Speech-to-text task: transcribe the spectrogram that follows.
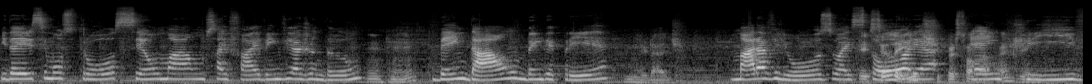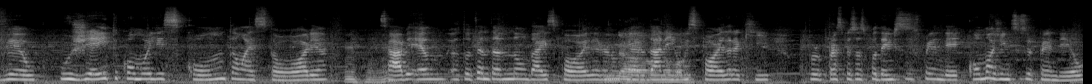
E daí ele se mostrou ser uma, um sci-fi bem viajandão, Uhum, bem down, bem deprê, verdade. Maravilhoso. A história é incrível, o jeito como eles contam a história, Uhum. sabe? Eu, eu tô tentando não dar spoiler, eu não, Não, quero dar não nenhum vamos. spoiler aqui. Para as pessoas poderem se surpreender como a gente se surpreendeu.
